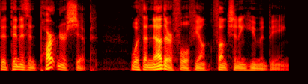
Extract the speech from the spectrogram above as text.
that then is in partnership with another full functioning human being.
